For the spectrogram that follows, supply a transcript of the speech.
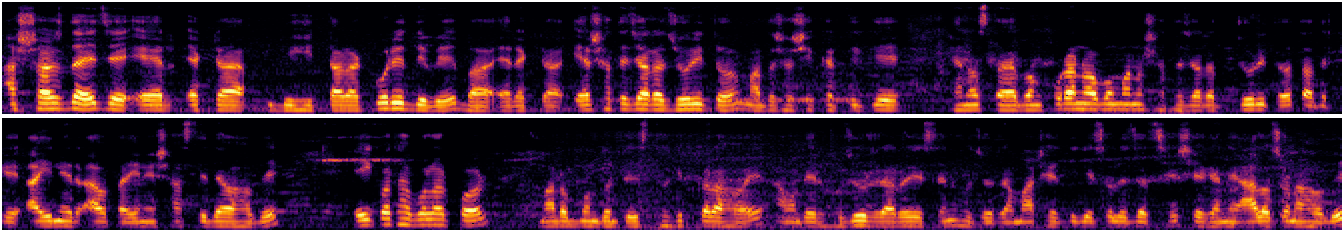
আশ্বাস দেয় যে এর একটা বিহিত তারা করে দেবে বা এর একটা, এর সাথে যারা জড়িত, মাদ্রাসা শিক্ষার্থীকে হেনস্থা এবং কোরআন অবমানের সাথে যারা জড়িত, তাদেরকে আইনের আওতায় এনে শাস্তি দেওয়া হবে। এই কথা বলার পর মানববন্ধনটি স্থগিত করা হয়। আমাদের হুজুররা রয়েছেন, হুজুররা মাঠের দিকে চলে যাচ্ছে, সেখানে আলোচনা হবে।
